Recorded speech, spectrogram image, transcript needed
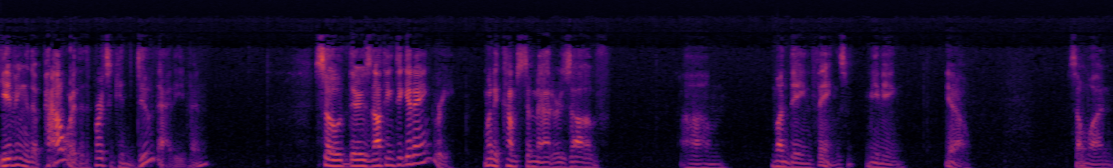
Giving the power that the person can do that even so there's nothing to get angry when it comes to matters of um, mundane things, meaning, you know, someone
